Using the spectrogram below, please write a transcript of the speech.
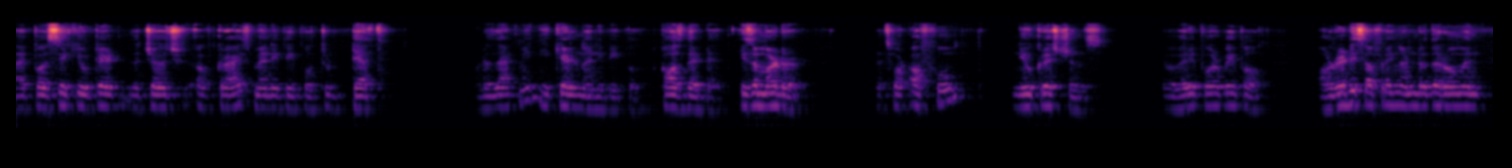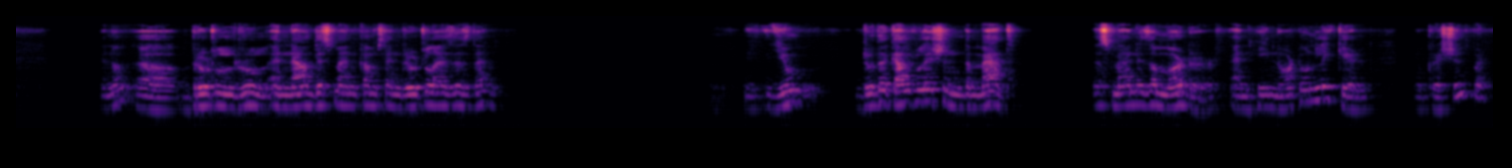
I persecuted the church of Christ, many people to death. What does that mean? He killed many people, caused their death. He's a murderer. That's what, of whom? New Christians. They were very poor people, already suffering under the Roman you know, uh, brutal rule, and now this man comes and brutalizes them. You do the calculation, the math. This man is a murderer, and he not only killed New Christians but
